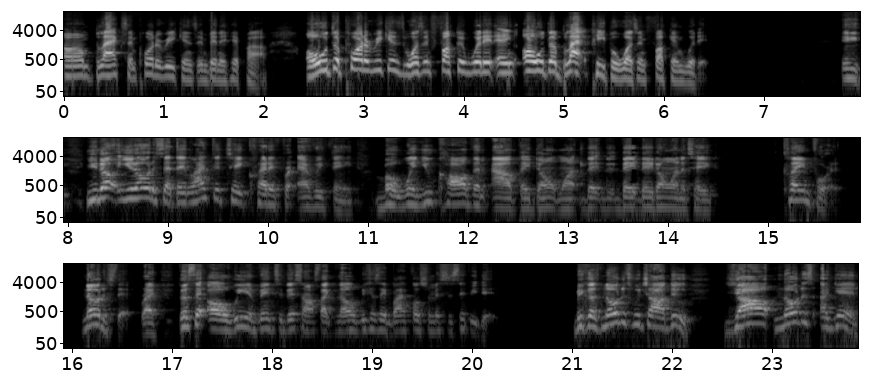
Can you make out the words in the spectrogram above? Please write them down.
um blacks and Puerto Ricans invented hip hop. Older Puerto Ricans wasn't fucking with it, and older black people wasn't fucking with it. You know, you notice that they like to take credit for everything, but when you call them out, they don't want they they, they don't want to take claim for it. Notice that, right? They'll say, "Oh, we invented this." And I was like, "No, because they black folks from Mississippi did." Because notice what y'all do. Y'all notice again.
